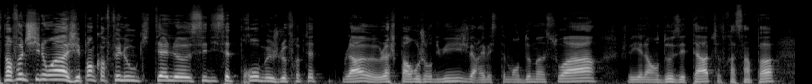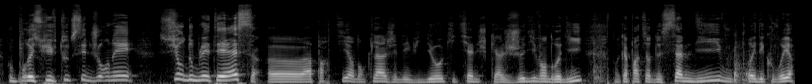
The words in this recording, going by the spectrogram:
Smartphone chinois, j'ai pas encore fait le Oukitel euh, C17 Pro, mais je le ferai peut-être là. euh, là, je pars aujourd'hui, je vais arriver certainement demain soir. Je vais y aller en deux étapes, ça sera sympa. Vous pourrez suivre toute cette journée sur WTS euh, à partir. Donc là, j'ai des vidéos qui tiennent jusqu'à jeudi, vendredi. Donc à partir de samedi, vous pourrez découvrir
